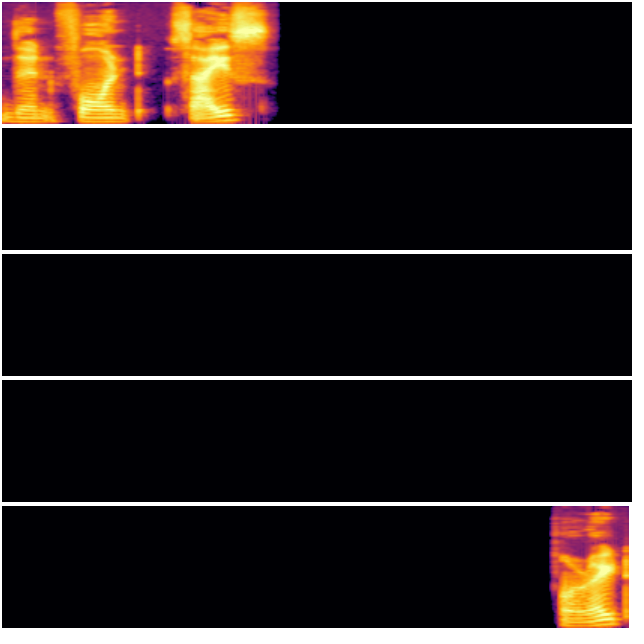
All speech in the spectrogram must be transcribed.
Then font size alright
